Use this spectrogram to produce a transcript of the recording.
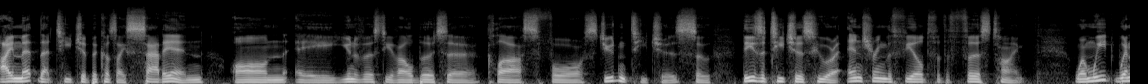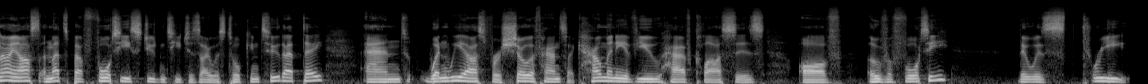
I met that teacher because I sat in on a University of Alberta class for student teachers. So these are teachers who are entering the field for the first time. When we when I asked, and that's about 40 student teachers I was talking to that day, and when we asked for a show of hands, like how many of you have classes of over 40, there was three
